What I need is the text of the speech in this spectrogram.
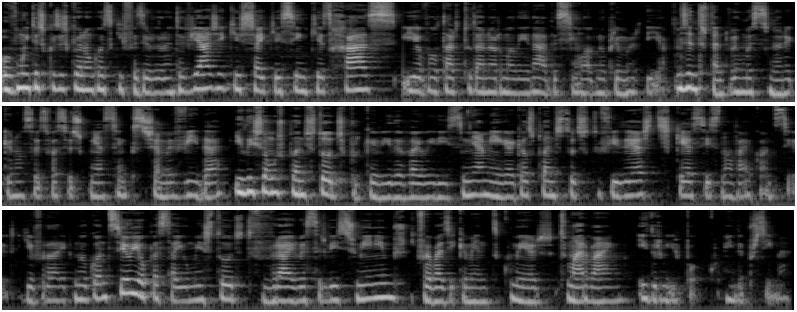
houve muitas coisas que eu não consegui fazer durante a viagem que achei que assim que aterrasse ia voltar tudo à normalidade assim logo no primeiro dia. Mas entretanto veio uma senhora que eu não sei se vocês conhecem que se chama Vida e lixou os planos todos porque a vida veio e disse minha amiga, aqueles planos todos que tu fizeste, esquece, isso não vai acontecer acontecer. E a verdade é que não aconteceu e eu passei o mês todo de fevereiro a serviços mínimos, que foi basicamente comer, tomar banho e dormir pouco, ainda por cima.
